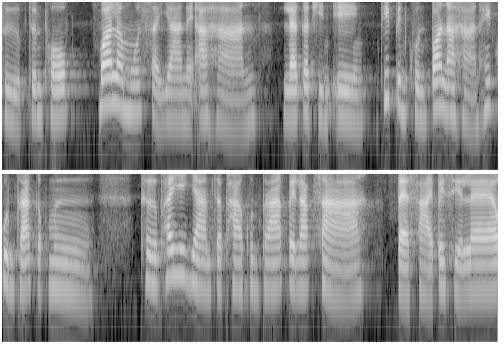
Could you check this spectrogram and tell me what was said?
สืบจนพบว่าละมุดใส่ยาในอาหาร และกระถินเองที่เป็นคนป้อนอาหารให้คุณพระกับมือ เธอพยายามจะพาคุณพระไปรักษา แต่สายไปเสียแล้ว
